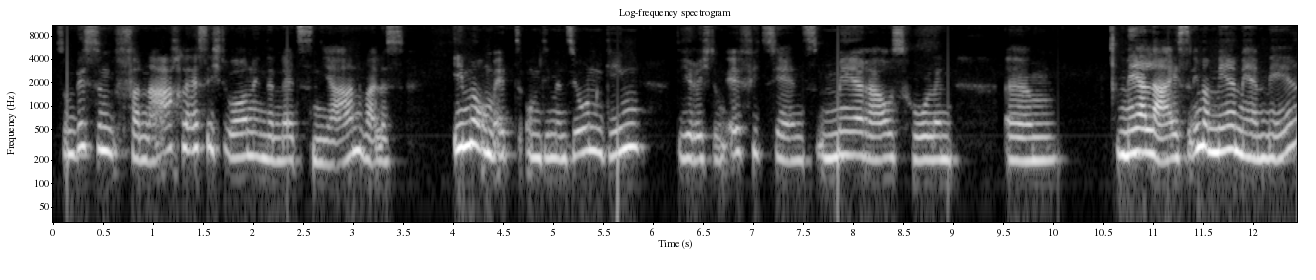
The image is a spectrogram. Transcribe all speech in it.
so ein bisschen vernachlässigt worden in den letzten Jahren, weil es immer um, um Dimensionen ging, die Richtung Effizienz, mehr rausholen, ähm, mehr leisten, immer mehr, mehr, mehr.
